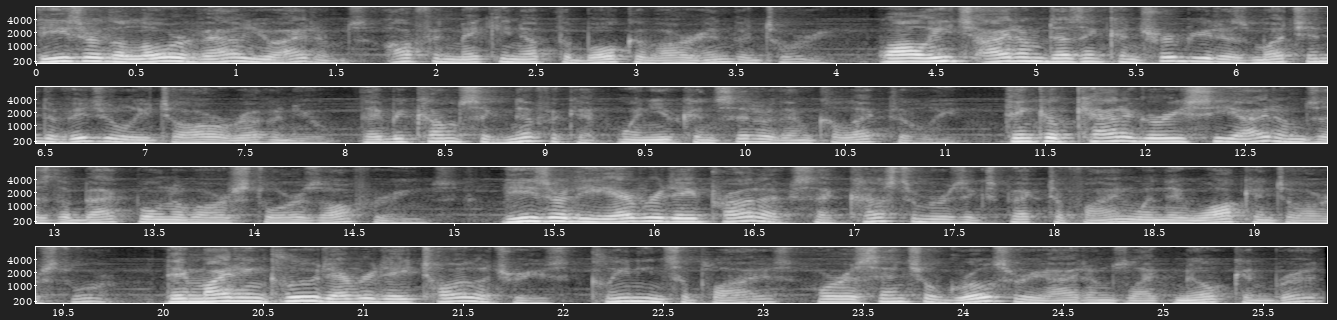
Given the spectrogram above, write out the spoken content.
These are the lower value items, often making up the bulk of our inventory. While each item doesn't contribute as much individually to our revenue, they become significant when you consider them collectively. Think of Category C items as the backbone of our store's offerings. These are the everyday products that customers expect to find when they walk into our store. They might include everyday toiletries, cleaning supplies, or essential grocery items like milk and bread.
